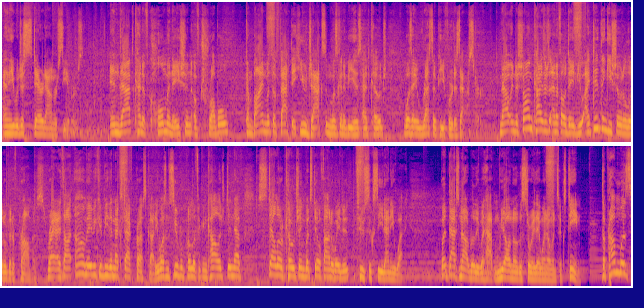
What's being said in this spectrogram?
and he would just stare down receivers. And that kind of culmination of trouble, combined with the fact that Hue Jackson was going to be his head coach, was a recipe for disaster. Now, in DeShone Kizer's NFL debut, I did think he showed a little bit of promise, right? I thought, oh, maybe he could be the next Dak Prescott. He wasn't super prolific in college, didn't have stellar coaching, but still found a way to, to succeed anyway. But that's not really what happened. We all know the story. They went 0 16. The problem was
